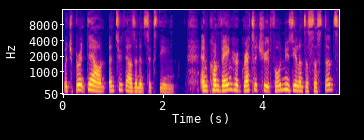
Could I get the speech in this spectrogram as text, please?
which burnt down in 2016. In conveying her gratitude for New Zealand's assistance,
